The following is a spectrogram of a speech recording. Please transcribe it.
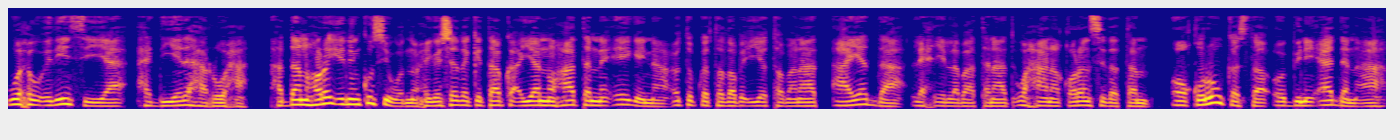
wuxuu idiin siiyaa hadiyadaha ruuxa. Haddaan horay idinku sii wadno xigashada kitaabka ayaannu haatanna eegaynaa cutubka toddoba iyo tobanaad aayadda lix iyo labaatanaad waxaana qoran sida tan oo quruun kasta oo bini'aadan ah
